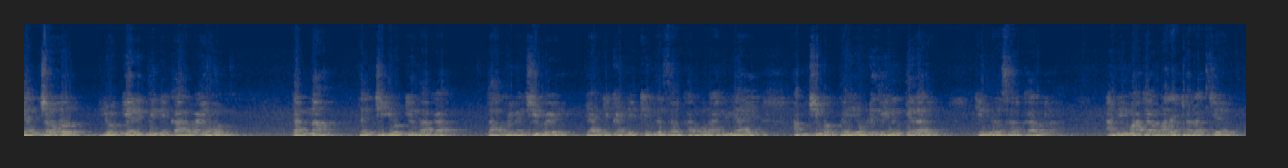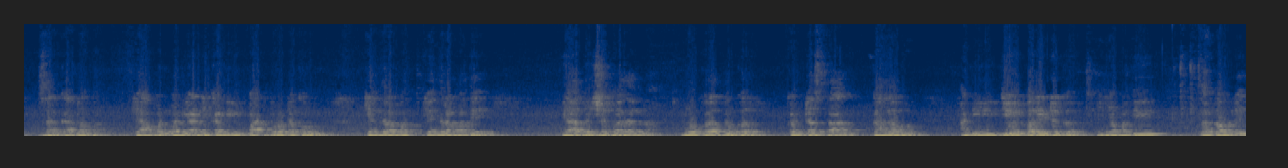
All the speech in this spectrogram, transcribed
यांच्यावर योग्य रीतीने कारवाई होऊन त्यांना त्यांची योग्य जागा दाखवण्याची वेळ या ठिकाणी केंद्र सरकारवर आलेली आहे. आमची फक्त एवढीच विनंती राहील केंद्र सरकारला आणि माझ्या महाराष्ट्र राज्य सरकारला पण. की आपण पण या ठिकाणी पाठपुरावा करून केंद्रामध्ये केंद्रामध्ये या दहशतवाद्यांना लवकरात लवकर कंठस्थान घालावं आणि जे पर्यटक याच्यामध्ये लगावले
